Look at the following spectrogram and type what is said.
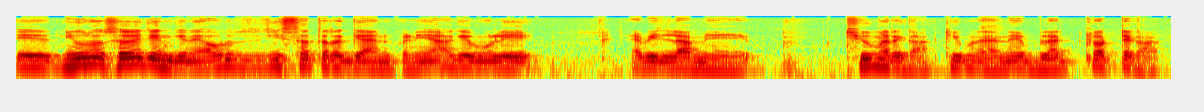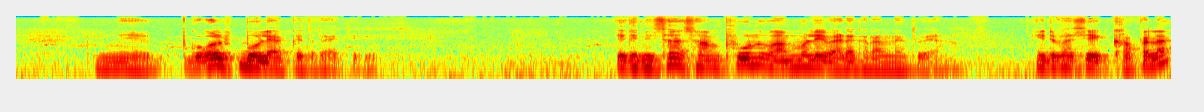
ඒ නියුරෝ සර්ජන් කෙනෙක් අවුරුදු 34 ගෑනු කෙනෙක්. යාගේ මොලේ ඇවිල්ලා මේ ටියුමර් එකක්, ටියුමර් යන්නේ බ්ලඩ් ක්ලොට් එකක්. මේ ගෝල්ෆ් බෝලයක් විතර ඇති. ඒක නිසා සම්පූර්ණ වම්මලේ වැඩ කරන්නේ නැතුව යනවා. ඊට පස්සේ කපලා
